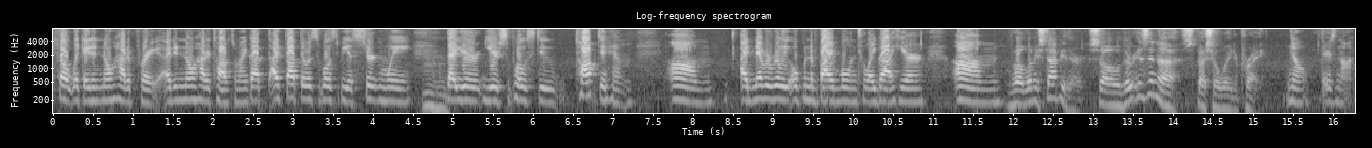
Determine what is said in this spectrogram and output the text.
felt like I didn't know how to pray. I didn't know how to talk to him. I got. I thought there was supposed to be a certain way that you're you're supposed to talk to him. Um, I'd never really opened a Bible until I got here. Um, Well, let me stop you there. So there isn't a special way to pray. no, there's not.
